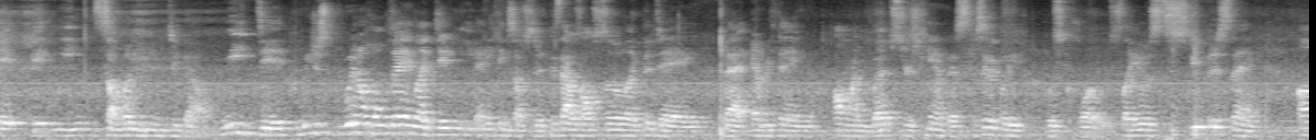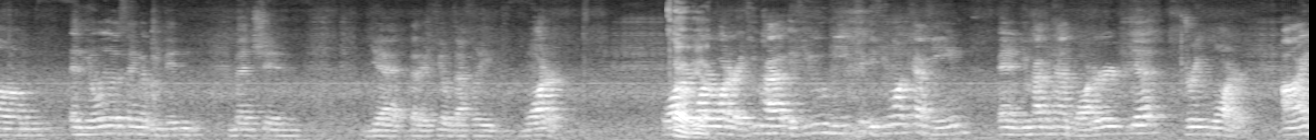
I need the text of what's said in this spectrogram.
it, it we somebody needed to go. We did. We just went a whole day like didn't eat anything substantive because that was also like the day that everything on Webster's campus specifically was closed. Like it was the stupidest thing. Um, and the only other thing that we didn't mention yet that I feel definitely water. Water, Oh, yeah. water, water. If you have, if you need, if you want caffeine and you haven't had water yet, drink water. I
